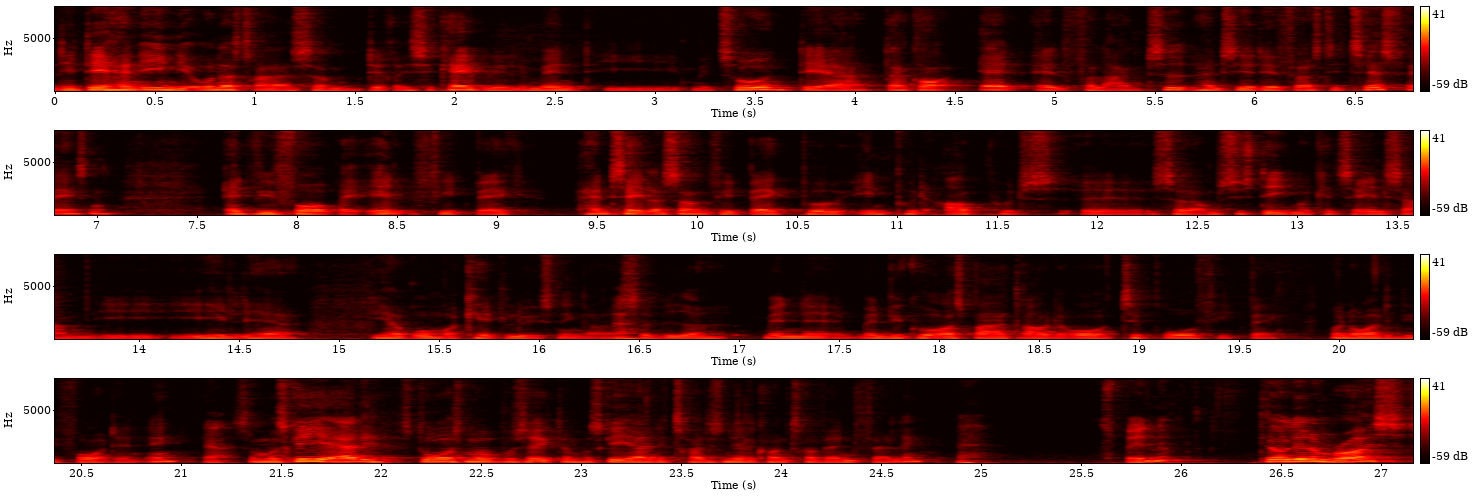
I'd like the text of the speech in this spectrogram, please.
Fordi det, han egentlig understreger som det risikable element i metoden, det er, der går alt, alt for lang tid. Han siger, det først i testfasen, at vi får reel feedback. Han taler så om feedback på input-outputs, øh, så om systemer kan tale sammen i, i hele det her, de her rum- og kætteløsninger ja. osv. Men, øh, men vi kunne også bare drage det over til brugerfeedback. Hvornår er det, vi får den? Ikke? Ja. Så måske er det store og små projekter, måske er det traditionelle kontra vandfald. Ikke? Ja. Spændende. Det var lidt om Royce,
